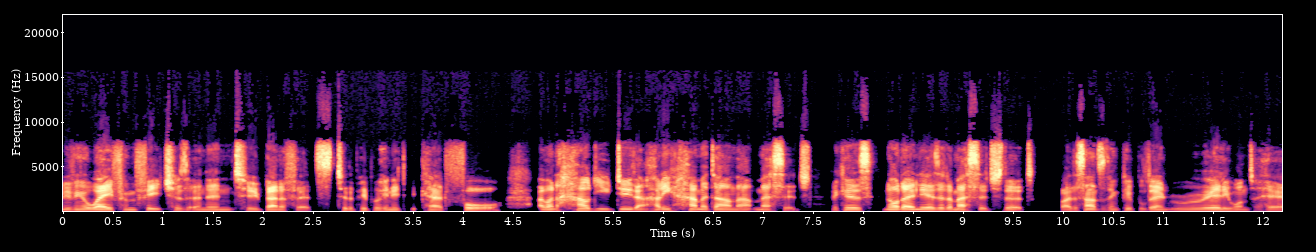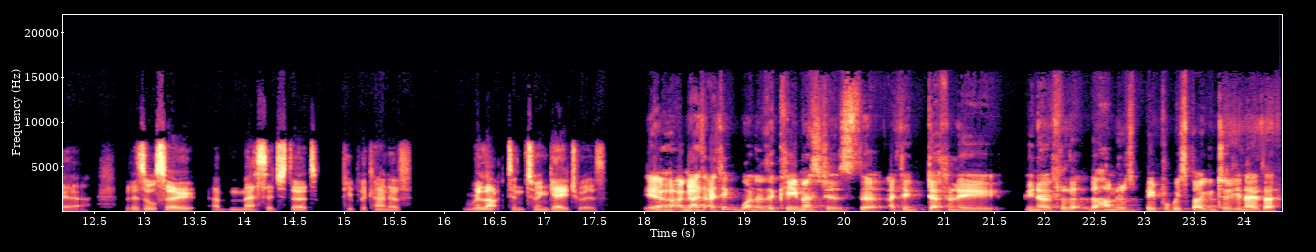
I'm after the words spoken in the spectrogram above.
moving away from features and into benefits to the people who need to be cared for. I wonder how do you do that? How do you hammer down that message? Because not only is it a message that, by the sounds of things, people don't really want to hear, but it's also a message that people are kind of reluctant to engage with. Yeah, I mean, I, th- I, think one of the key messages that I think definitely, you know, for the, the hundreds of people we've spoken to, you know, that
